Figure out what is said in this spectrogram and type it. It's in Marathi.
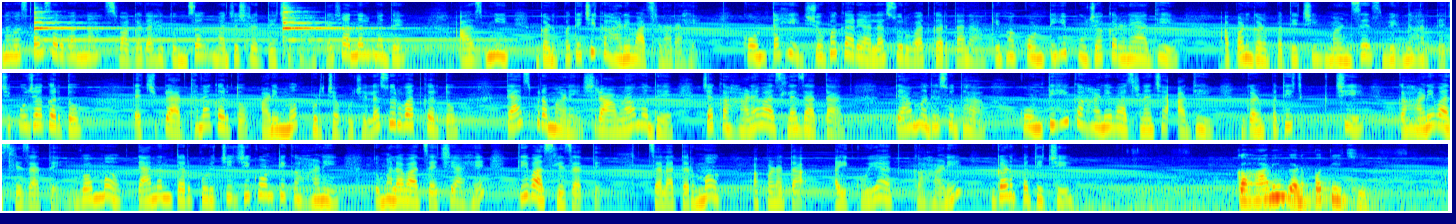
नमस्कार सर्वांना स्वागत आहे तुमचं माझ्या श्रद्धेची पहाट्या चॅनलमध्ये आज मी गणपतीची कहाणी वाचणार आहे. कोणत्याही शुभ कार्याला सुरुवात करताना किंवा कोणतीही पूजा करण्याआधी आपण गणपतीची म्हणजेच विघ्नहर्त्याची पूजा करतो. त्याची प्रार्थना करतो आणि मग पुढच्या पूजेला सुरुवात करतो. त्याचप्रमाणे श्रावणामध्ये ज्या कहाण्या वाचल्या जातात त्यामध्ये सुद्धा कोणतीही कहाणी वाचण्याच्या आधी गणपतीची कहाणी वाचली जाते व मग त्यानंतर पुढची जी कोणती कहाणी तुम्हाला वाचायची आहे ती वाचली जाते. चला तर मग आपण आता ऐकूयात कहाणी गणपतीची. कहाणी गणपतीची.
